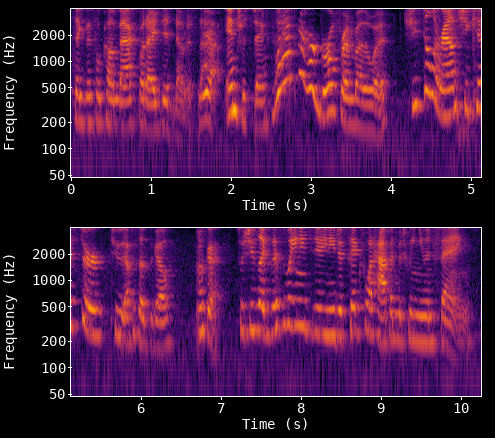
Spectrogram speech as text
think this will come back, but I did notice that. Yeah. Interesting. What happened to her girlfriend, by the way? She's still around. She kissed her two episodes ago. Okay. So she's like, "This is what you need to do. You need to fix what happened between you and Fangs."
